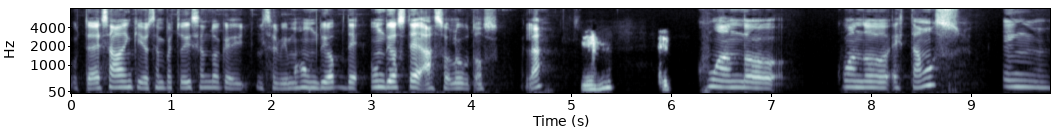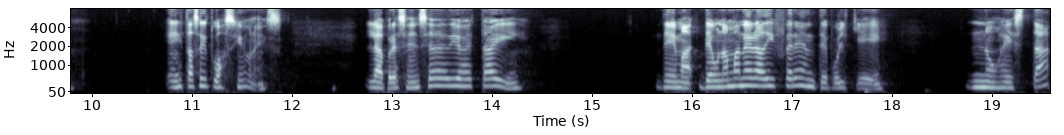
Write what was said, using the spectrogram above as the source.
Ustedes saben que yo siempre estoy diciendo que servimos a un Dios de, un Dios de absolutos, ¿verdad? Cuando, cuando estamos en, en estas situaciones, la presencia de Dios está ahí de, de una manera diferente porque nos está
